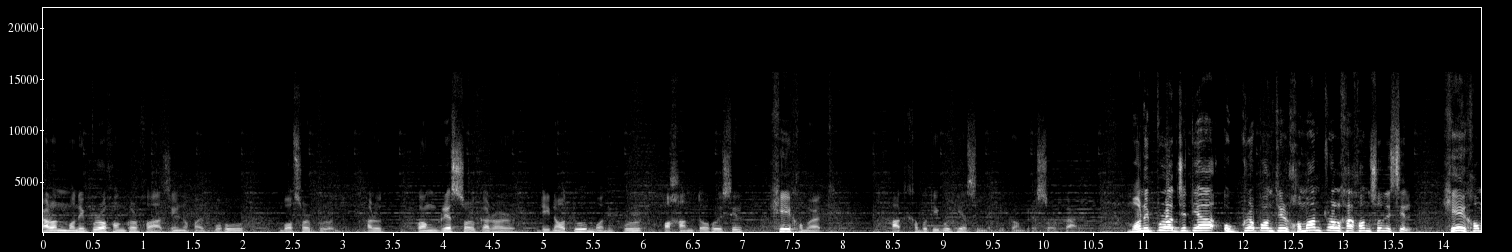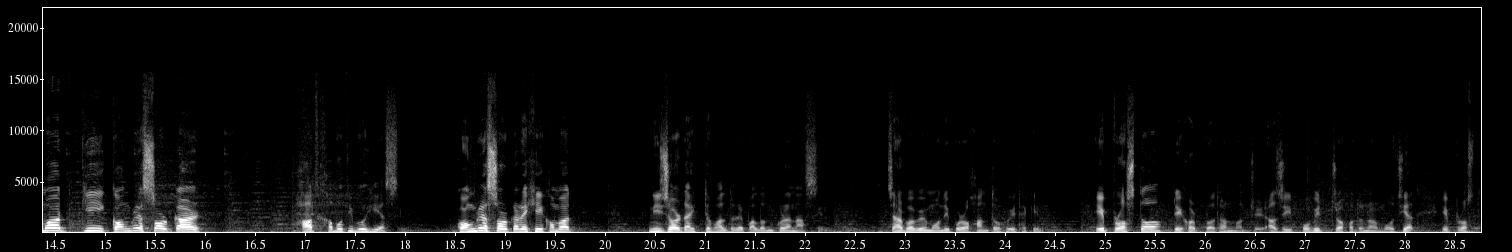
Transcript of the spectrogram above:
কাৰণ মণিপুৰৰ সংঘৰ্ষ আজিৰ নহয় বহু বছৰ পুৰণি। আৰু কংগ্ৰেছ চৰকাৰৰ দিনতো মণিপুৰ অশান্ত হৈছিল সেই সময়ত হাত সাৱটি বহি আছিল নেকি কংগ্ৰেছ চৰকাৰ? মণিপুৰত যেতিয়া উগ্ৰপন্থীৰ সমান্তৰাল শাসন চলিছিল সেই সময়ত কি কংগ্ৰেছ চৰকাৰ হাত সাৱটি বহি আছিল? কংগ্ৰেছ চৰকাৰে সেই সময়ত নিজৰ দায়িত্ব ভালদৰে পালন কৰা নাছিল যাৰ বাবে মণিপুৰ অশান্ত হৈ থাকিল। এই প্ৰশ্ন দেশৰ প্ৰধানমন্ত্ৰীৰ। আজি পবিত্ৰ সদনৰ মজিয়াত এই প্ৰশ্ন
